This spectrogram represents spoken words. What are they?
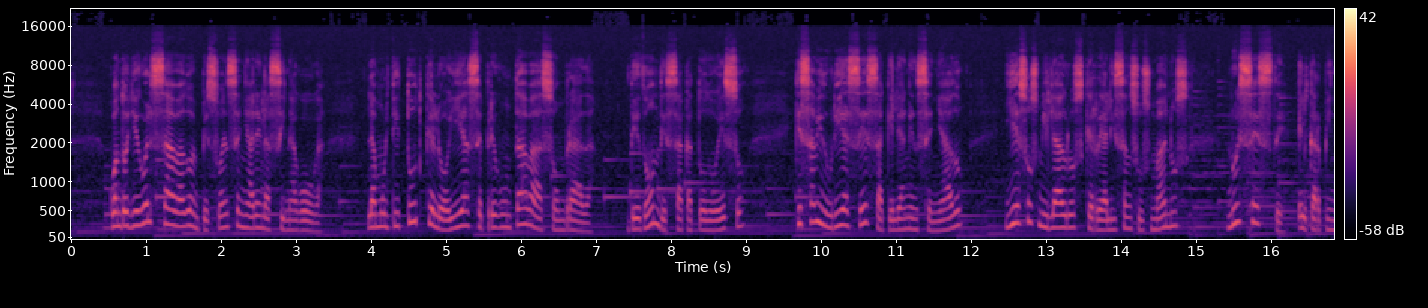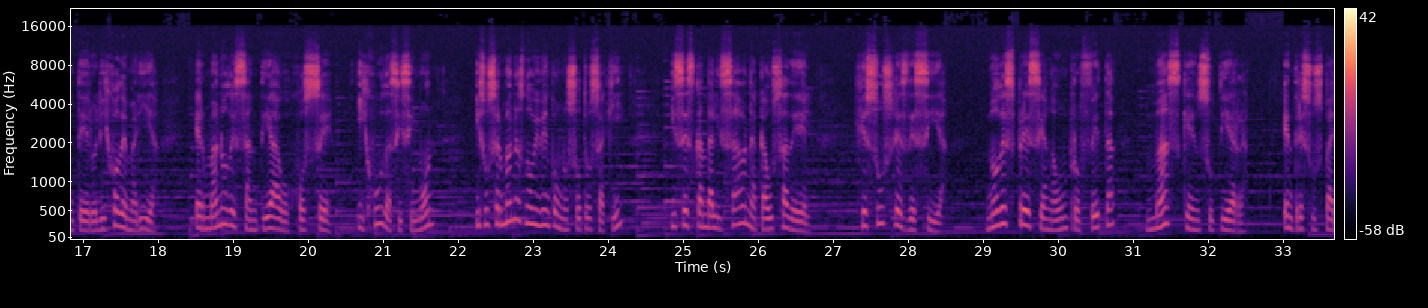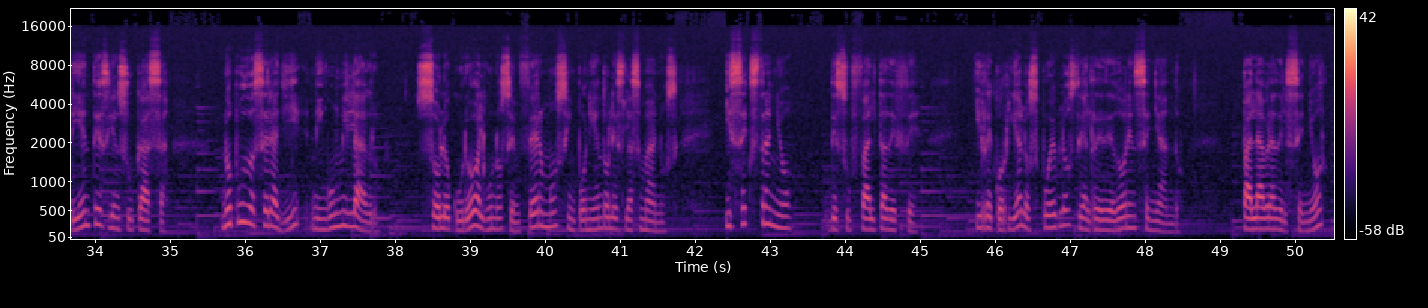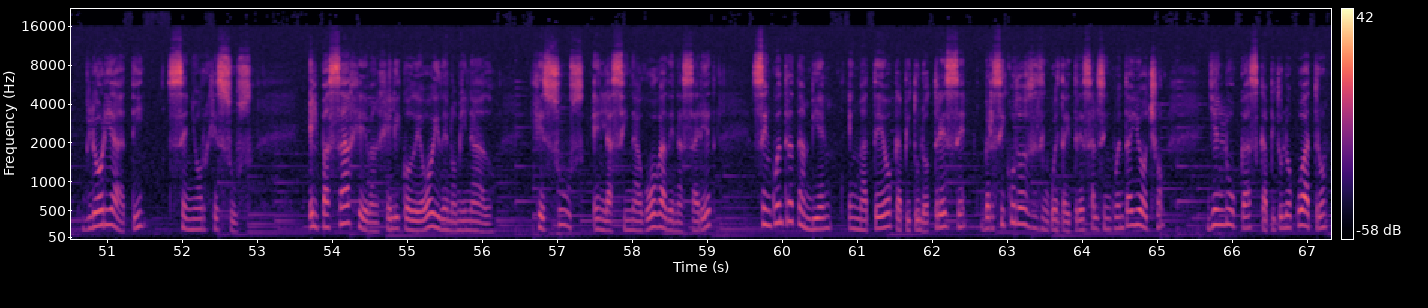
Cuando llegó el sábado empezó a enseñar en la sinagoga. La multitud que lo oía se preguntaba asombrada, ¿de dónde saca todo eso? ¿Qué sabiduría es esa que le han enseñado? Y esos milagros que realizan sus manos, ¿no es este el carpintero, el hijo de María, hermano de Santiago, José y Judas y Simón? ¿Y sus hermanas no viven con nosotros aquí? Y se escandalizaban a causa de él. Jesús les decía, no desprecian a un profeta más que en su tierra, entre sus parientes y en su casa. No pudo hacer allí ningún milagro Solo curó a algunos enfermos imponiéndoles las manos y se extrañó de su falta de fe y recorría los pueblos de alrededor enseñando. Palabra del Señor, gloria a ti, Señor Jesús. El pasaje evangélico de hoy denominado Jesús en la sinagoga de Nazaret se encuentra también en Mateo capítulo 13, versículos de 53 al 58 y en Lucas capítulo 4,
